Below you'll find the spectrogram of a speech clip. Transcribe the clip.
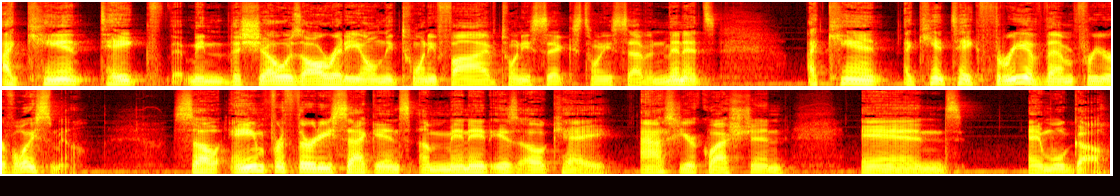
i can't take i mean the show is already only 25 26 27 minutes. I can't i can't take 3 of them for your voicemail. So aim for 30 seconds. A minute is okay. Ask your question and and we'll go.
